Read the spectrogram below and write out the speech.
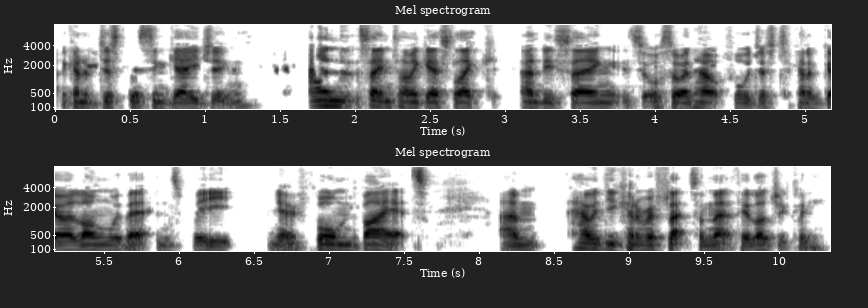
and kind of just disengaging? And at the same time, I guess, like Andy's saying, it's also unhelpful just to kind of go along with it and to be, you know, formed by it. Um, how would you kind of reflect on that theologically?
